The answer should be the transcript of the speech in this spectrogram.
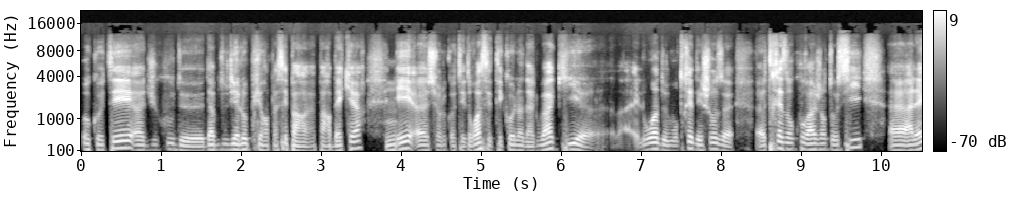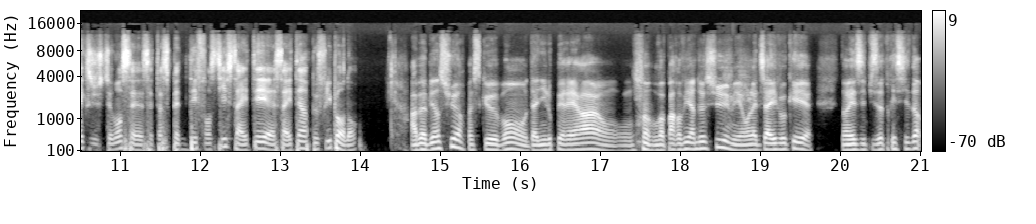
aux côtés du coup d'Abdou Diallo puis remplacé par, par Becker mmh. et sur le côté droit c'était Colin Dagba qui bah, est loin de montrer des choses très encourageantes aussi. Alex justement cet aspect défensif ça a été ça a été un peu flippant non? Ah ben bien sûr, parce que bon, Danilo Pereira, on ne va pas revenir dessus, mais on l'a déjà évoqué dans les épisodes précédents.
